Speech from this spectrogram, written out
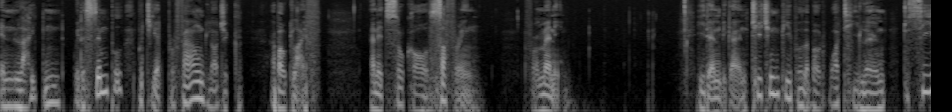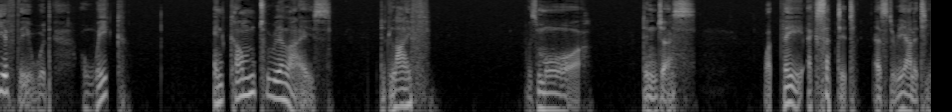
enlightened with a simple but yet profound logic about life and its so called suffering for many. He then began teaching people about what he learned to see if they would awake and come to realize that life was more than just what they accepted as the reality.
